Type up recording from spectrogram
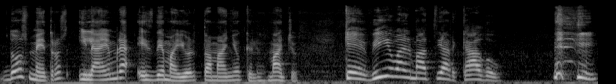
2 metros y la hembra es de mayor tamaño que los machos. ¡Que viva el matriarcado!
